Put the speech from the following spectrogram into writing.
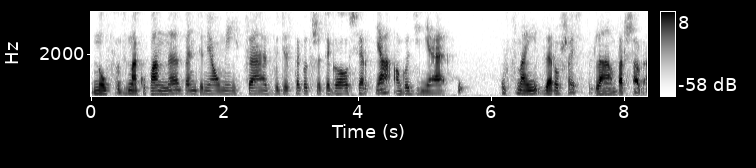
nów w znaku panny będzie miał miejsce 23 sierpnia o godzinie 8.06 dla Warszawy.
